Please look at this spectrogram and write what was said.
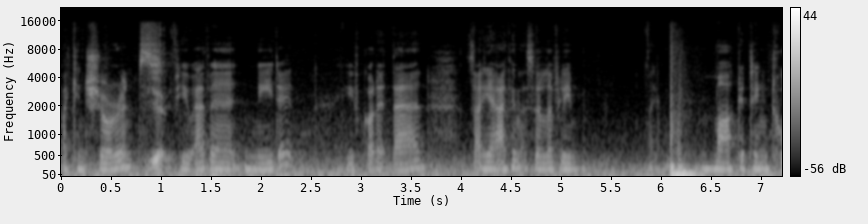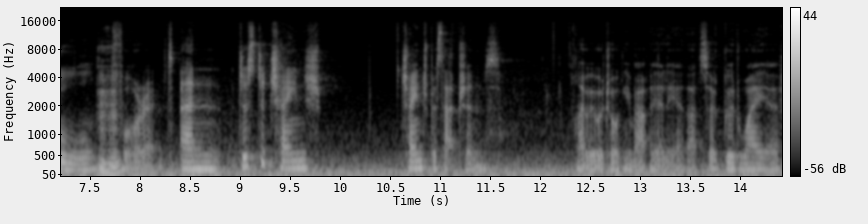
like insurance, Yeah. if you ever need it, you've got it there. So yeah, I think that's a lovely like marketing tool Mhm. for it, and just to change change perceptions, like we were talking about earlier. That's a good way of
